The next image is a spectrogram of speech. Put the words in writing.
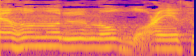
هم المضعفون.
